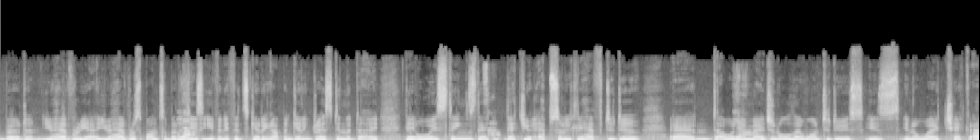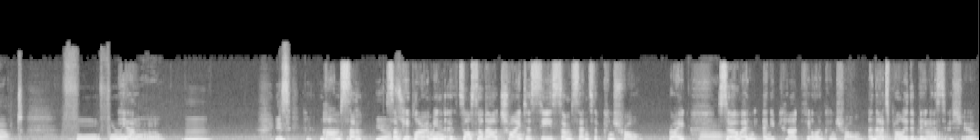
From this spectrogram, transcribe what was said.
burden. You have rea- you have responsibilities, even if it's getting up and getting dressed in the day. There are always things that, that you absolutely have to do, and I would Yeah. imagine all they want to do is is in a way check out for for a Yeah. while. Mm. Is Um, some Yes. some people are. I mean, it's also about trying to see some sense of control, right? So, and and you can't feel in control, and that's probably the biggest no. issue.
